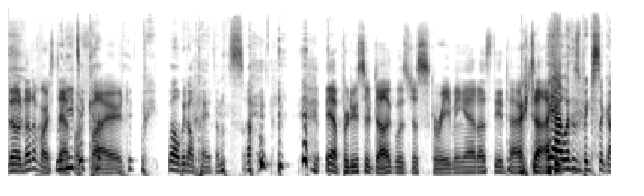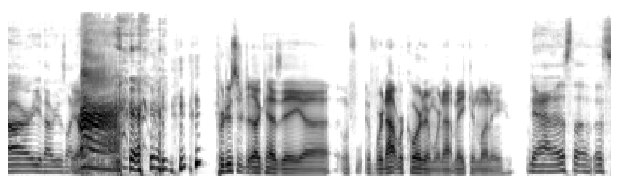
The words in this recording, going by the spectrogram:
no, none of our staff need were to cut- fired. Well, we don't pay them, so yeah, producer Doug was just screaming at us the entire time. yeah, with his big cigar, you know, he was like, Yeah. Producer Doug has a uh if, if we're not recording, we're not making money. yeah, that's the that's.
